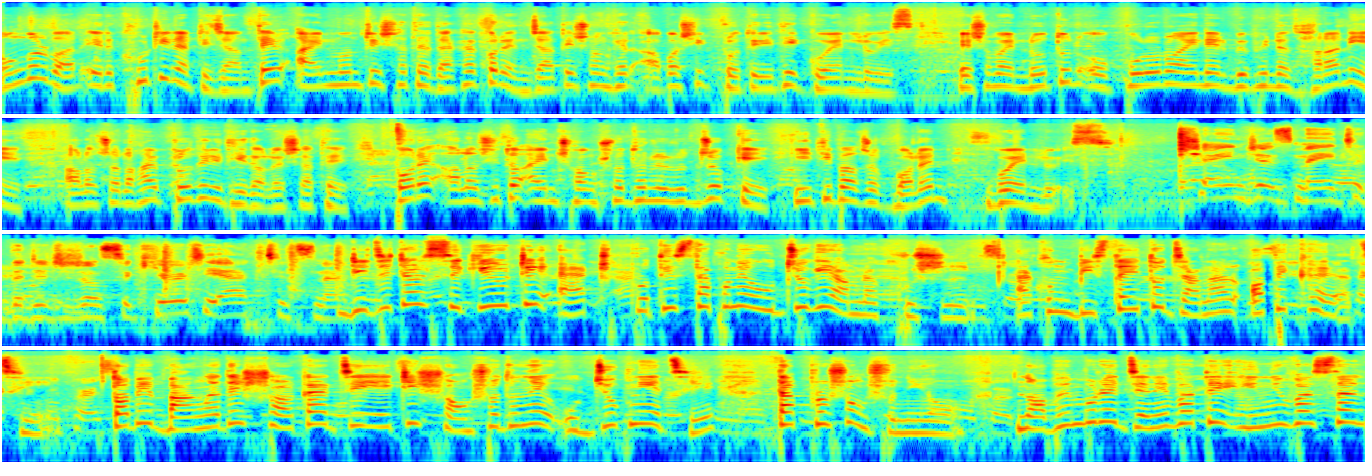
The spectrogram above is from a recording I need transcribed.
মঙ্গলবার এর খুঁটিনাটি জানতে আইনমন্ত্রীর সাথে দেখা করেন জাতিসংঘের আবাসিক প্রতিনিধি গোয়েন লুইস। এ সময় নতুন ও পুরনো আইনের বিভিন্ন ধারা নিয়ে আলোচনা হয় প্রতিনিধি দলের সাথে। পরে আলোচিত আইন সংশোধনের উদ্যোগকে ইতিবাচক বলেন Gwyn Lewis. Digital security act প্রতিস্থাপনের উদ্যোগে আমরা খুশি। এখন বিস্তারিত জানার অপেক্ষায় আছি। তবে বাংলাদেশ সরকার যে এটি সংশোধনের উদ্যোগ নিয়েছে তা প্রশংসনীয়। নভেম্বরে জেনেভাতে ইউনিভার্সাল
